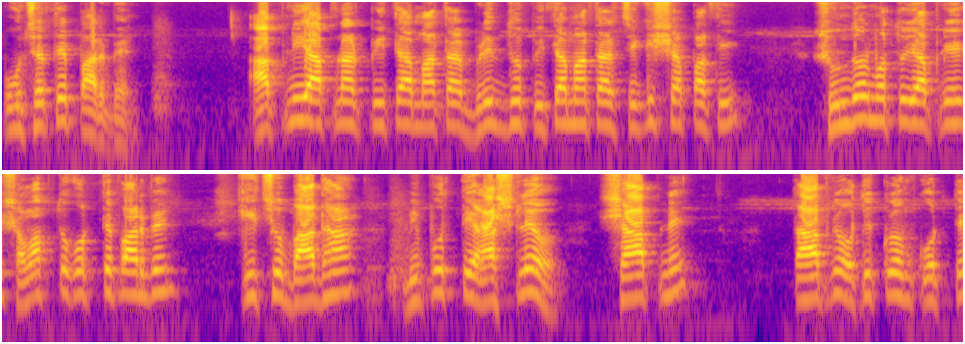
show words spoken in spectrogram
পৌঁছাতে পারবেন। আপনি আপনার পিতা মাতা বৃদ্ধ পিতা মাতার চিকিৎসাপাতি সুন্দর মতোই আপনি সমাপ্ত করতে পারবেন। কিছু বাধা, বিপত্তি আসলেও সে আপনি, তা আপনি অতিক্রম করতে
